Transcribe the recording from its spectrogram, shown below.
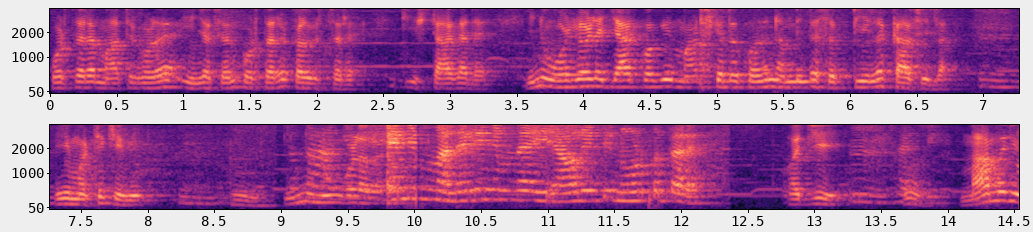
ಕೊಡ್ತಾರೆ, ಮಾತ್ರೆಗಳ ಇಂಜೆಕ್ಷನ್ ಕೊಡ್ತಾರೆ, ಕಳಿಸ್ತಾರೆ. ಇಷ್ಟ ಆಗದೆ. ಇನ್ನು ಒಳ್ಳೊಳ್ಳೆ ಜಾಗಕ್ಕೆ ಹೋಗಿ ಮಾಡಿಸ್ಕೋಬೇಕು ಅಂದರೆ ನಮ್ಮಿಂದ ಶಕ್ತಿ ಇಲ್ಲ, ಕಾಸಿಲ್ಲ. ಈ ಮಟ್ಟಿಗೆ ಕಿವಿ. ಇನ್ನು ಮನೇಲಿ ನಿಮ್ನ ಯಾವ ರೀತಿ ನೋಡ್ಕೋತಾರೆ? ಅಜ್ಜಿ. ಮಾಮೂಲಿ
